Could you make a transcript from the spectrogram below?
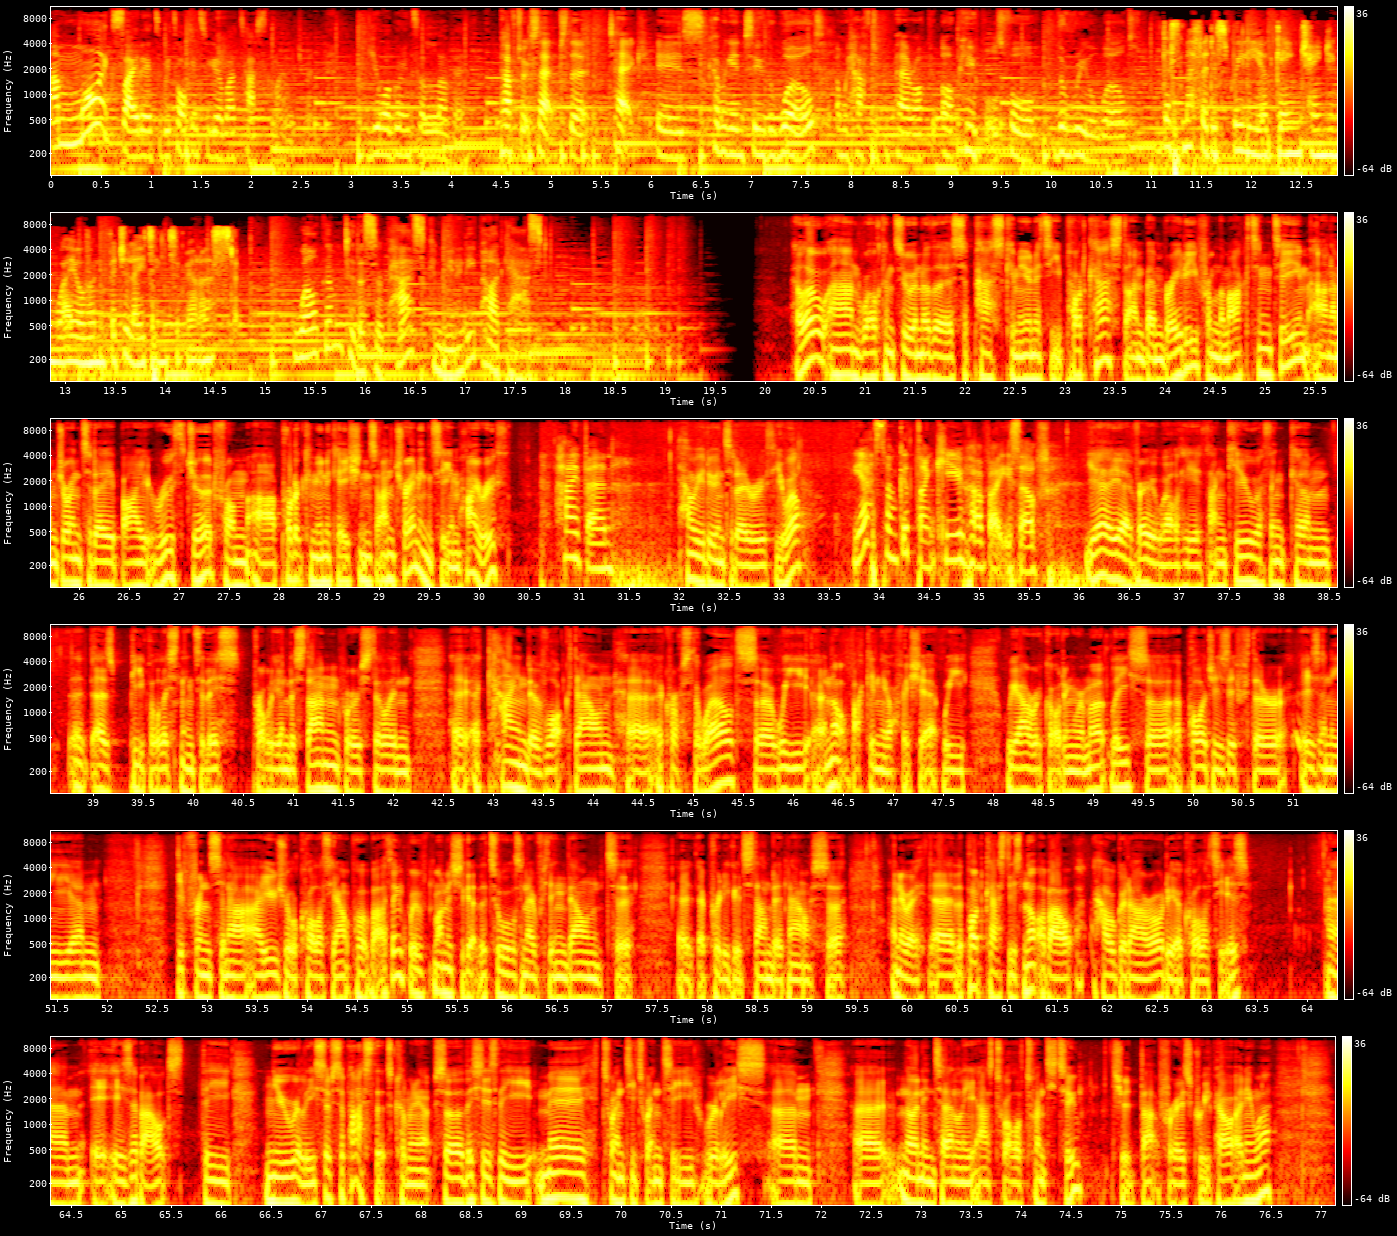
I'm more excited to be talking to you about task management. You are going to love it. We have to accept that tech is coming into the world and we have to prepare our, our pupils for the real world. This method is really a game changing way of invigilating, to be honest. Welcome to the Surpass Community Podcast. Hello and welcome to another Surpass Community podcast. I'm Ben Brady from the marketing team and I'm joined today by Ruth Jerd from our product communications and training team. Hi, Ruth. Hi, Ben. How are you doing today, Ruth? You well? Yes, I'm good, thank you. How about yourself? Yeah, yeah, very well here, thank you. I think um, as people listening to this probably understand, we're still in a, a kind of lockdown uh, across the world, so we are not back in the office yet. We we are recording remotely, so apologies if there is any. Um, difference in our, our, usual quality output, but I think we've managed to get the tools and everything down to a, a pretty good standard now. So, anyway, uh, the podcast is not about how good our audio quality is. Um, it is about the new release of Surpass that's coming up. So this is the May 2020 release, um, uh, known internally as 1222. Should that phrase creep out anywhere?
